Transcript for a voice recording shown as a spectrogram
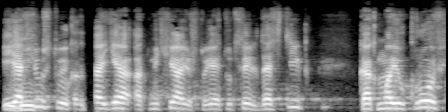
И mm-hmm. я чувствую, когда я отмечаю, что я эту цель достиг, как мою кровь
